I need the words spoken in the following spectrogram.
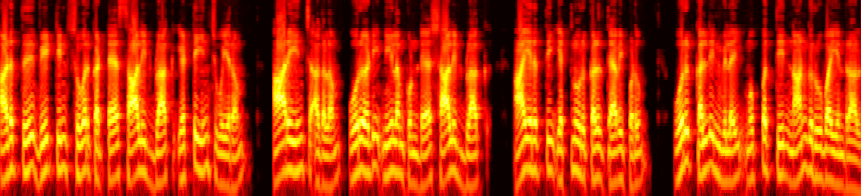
அடுத்து வீட்டின் சுவர் கட்ட சாலிட் பிளாக் எட்டு இன்ச் உயரம் ஆறு இன்ச் அகலம் ஒரு அடி நீளம் கொண்ட சாலிட் பிளாக் ஆயிரத்தி எட்நூறு கல் தேவைப்படும். ஒரு கல்லின் விலை முப்பத்தி நான்கு ரூபாய் என்றால்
